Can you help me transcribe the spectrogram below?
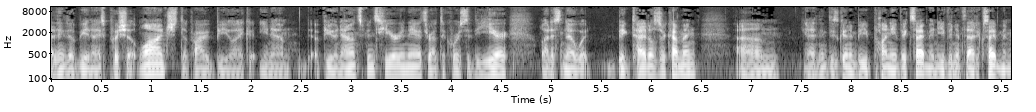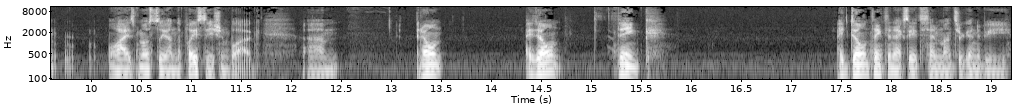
I think there'll be a nice push at launch. There'll probably be like you know a few announcements here and there throughout the course of the year. Let us know what big titles are coming. Um, and I think there's going to be plenty of excitement, even if that excitement lies mostly on the PlayStation blog. Um, I don't. I don't think I don't think the next eight to ten months are going to be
